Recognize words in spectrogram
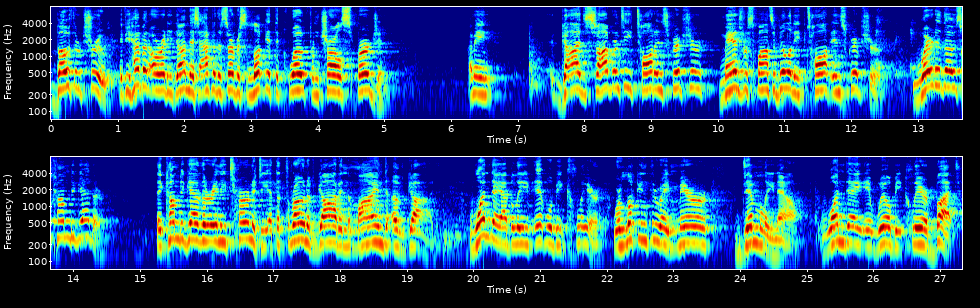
both are true. If you haven't already done this after the service, look at the quote from Charles Spurgeon. I mean, God's sovereignty taught in Scripture, man's responsibility taught in Scripture. Where do those come together? They come together in eternity at the throne of God, in the mind of God. One day, I believe it will be clear. We're looking through a mirror dimly now. One day it will be clear, but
